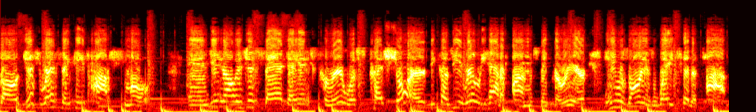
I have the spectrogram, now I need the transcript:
So just rest in peace, Pop Smoke. And you know, it's just sad that his career was cut short because he really had a promising career. He was on his way to the top.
